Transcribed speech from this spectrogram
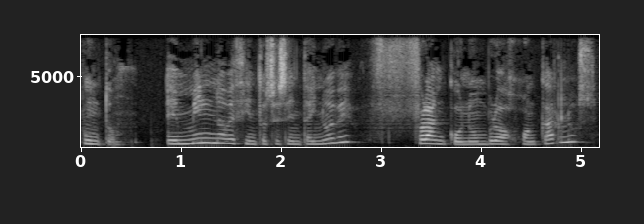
Punto. En 1969, Franco nombró a Juan Carlos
